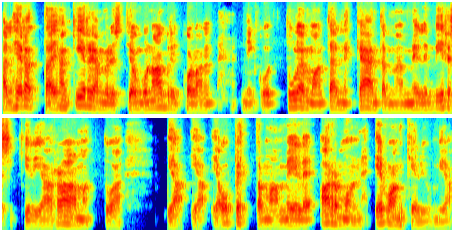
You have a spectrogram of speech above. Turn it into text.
hän herättää ihan kirjaimellisesti jonkun agrikolan niin kuin, tulemaan tänne kääntämään meille virsikirjaa, raamattua, ja, ja, ja opettamaan meille armon evankeliumia,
